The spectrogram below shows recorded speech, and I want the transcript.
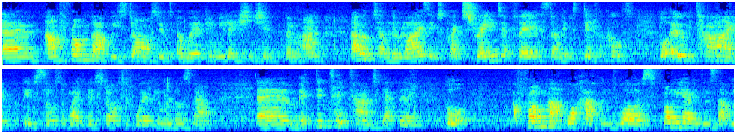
Um, and from that, we started a working relationship with them. And I won't tell no lies, it was quite strained at first and it was difficult. But over time, they've sort of like they've started working with us now. Um, it did take time to get there, but from that, what happened was, from the evidence that we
